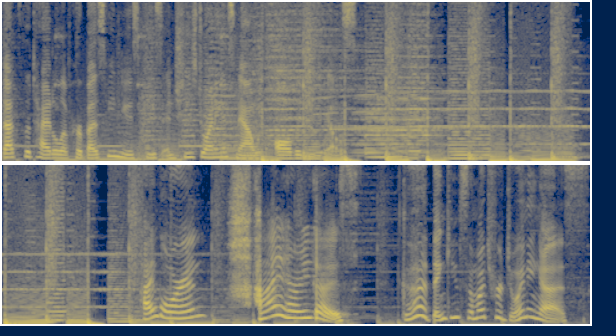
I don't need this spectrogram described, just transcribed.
That's the title of her BuzzFeed news piece, and she's joining us now with all the details. Hi, Lauren. Hi, how are you guys? Good. Thank you so much for joining us.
